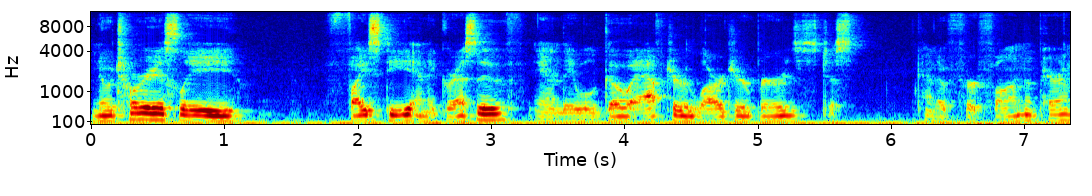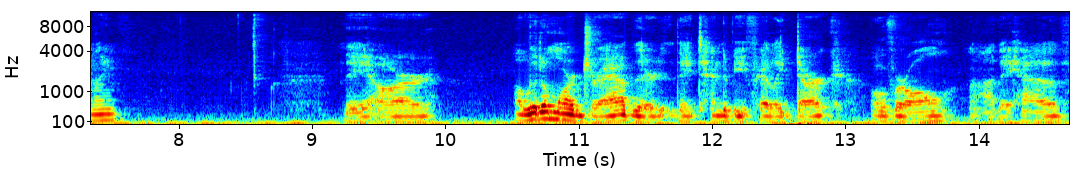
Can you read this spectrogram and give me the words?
notoriously feisty and aggressive, and they will go after larger birds just kind of for fun, apparently. They are a little more drab. They they tend to be fairly dark overall. Uh, they have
